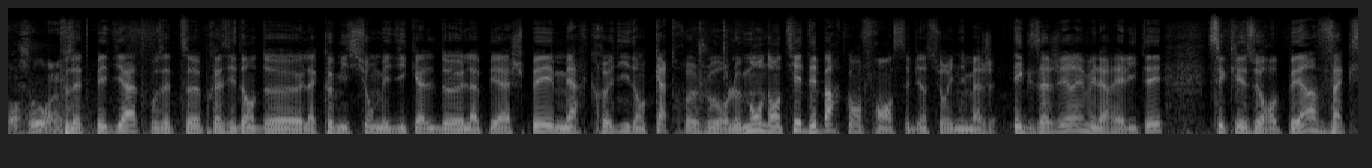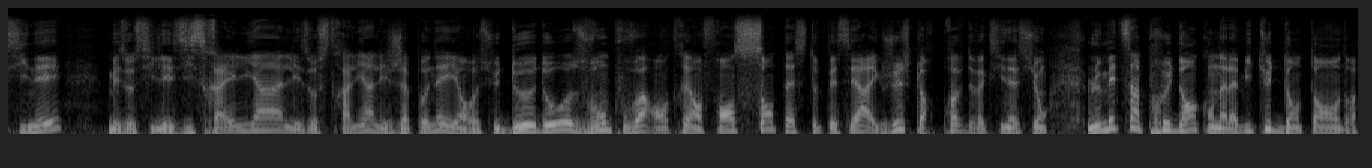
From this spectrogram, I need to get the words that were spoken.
Bonjour. Vous êtes pédiatre, vous êtes président de la commission médicale de la PHP. Mercredi, dans 4 jours, le monde entier débarque en France. C'est bien sûr une image exagérée, mais la réalité, c'est que les Européens vaccinés mais aussi les Israéliens, les Australiens, les Japonais ayant reçu deux doses vont pouvoir entrer en France sans test PCR avec juste leur preuve de vaccination. Le médecin prudent qu'on a l'habitude d'entendre,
